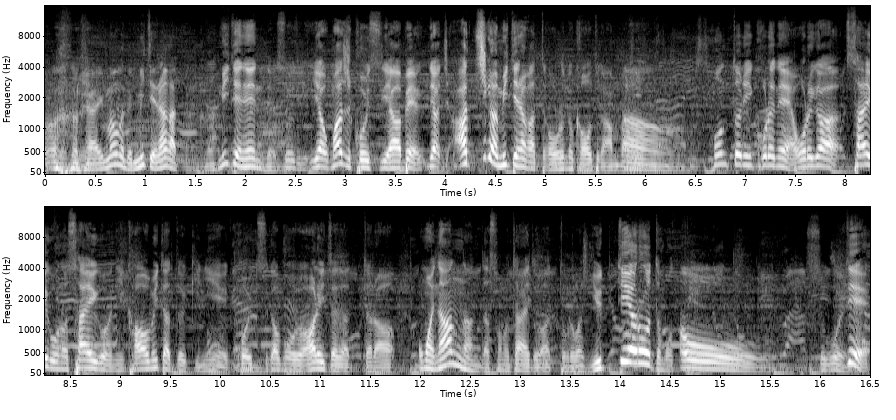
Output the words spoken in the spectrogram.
思って 今まで見てなかったんだな。見てねえんだよそれでいやマジこいつやべえ。いやあっちが見てなかったから俺の顔とかあんまあり本当にこれね俺が最後の最後に顔見た時にこいつがもう歩いただったらお前何なんだその態度は？って俺マジ言ってやろうと思って。おおすごいね。で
